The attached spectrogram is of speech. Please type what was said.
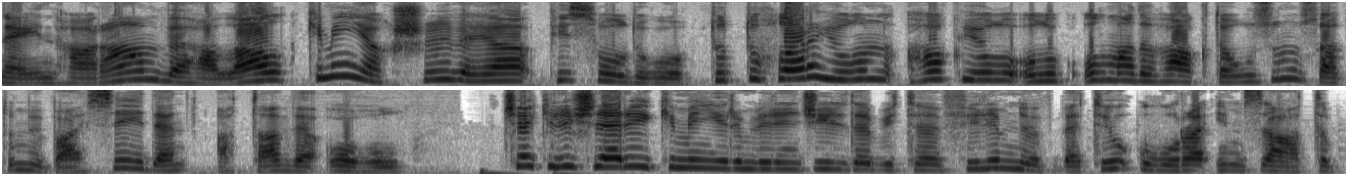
Nəyin haram və halal, kimin yaxşı və ya pis olduğu, tutduqları yolun haqq yolu olub olmadığı haqda uzun-uzadı mübahisə edən ata və oğul. Çəkilişləri 2021-ci ildə bitən film növbəti uğura imza atıb.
